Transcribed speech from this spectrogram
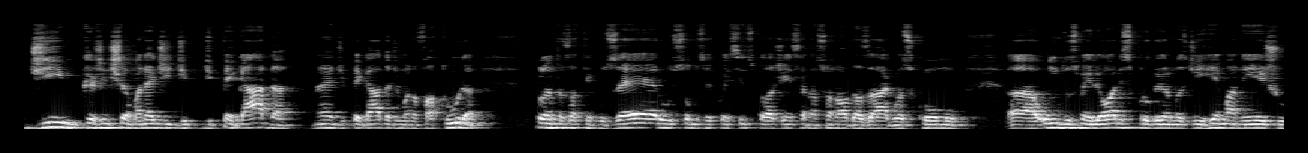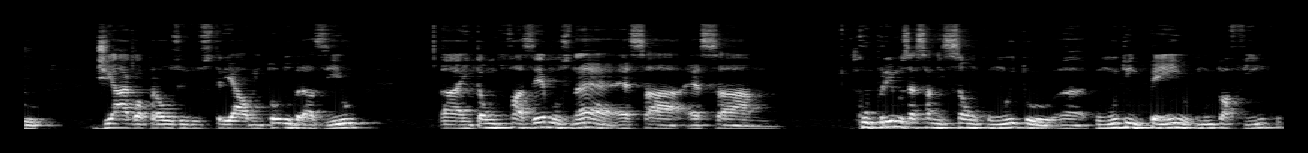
de que a gente chama né, de, de, de pegada, né, de pegada de manufatura, plantas aterro zero, somos reconhecidos pela Agência Nacional das Águas como uh, um dos melhores programas de remanejo de água para uso industrial em todo o Brasil. Uh, então fazemos né, essa, essa. cumprimos essa missão com muito, uh, com muito empenho, com muito afinco.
